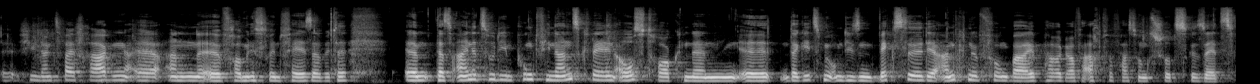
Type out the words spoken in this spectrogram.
Äh, vielen Dank. Zwei Fragen äh, an äh, Frau Ministerin Faeser, bitte. Ähm, das eine zu dem Punkt Finanzquellen austrocknen. Äh, da geht es mir um diesen Wechsel der Anknüpfung bei Paragraph 8 Verfassungsschutzgesetz.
